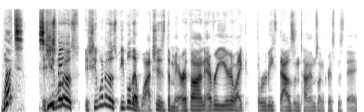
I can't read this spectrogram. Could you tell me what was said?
What? Excuse she me? one of those? Is she one of those people that watches the marathon every year, like thirty thousand times on Christmas Day?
